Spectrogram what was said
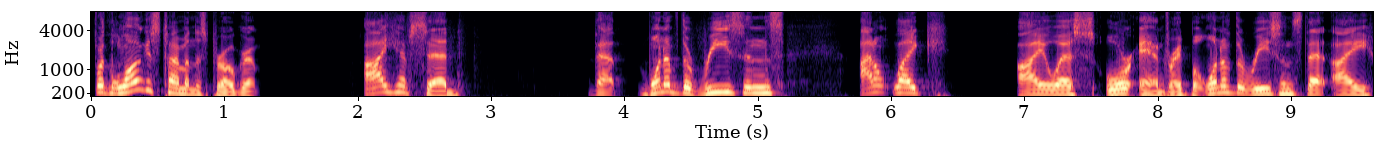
For the longest time on this program, I have said that one of the reasons I don't like iOS or Android, but one of the reasons that I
